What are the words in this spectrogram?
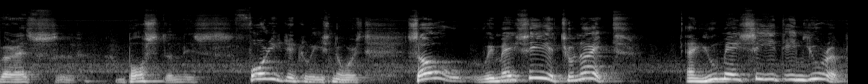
whereas uh, Boston is 40 degrees north. So we may see it tonight, and you may see it in Europe,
